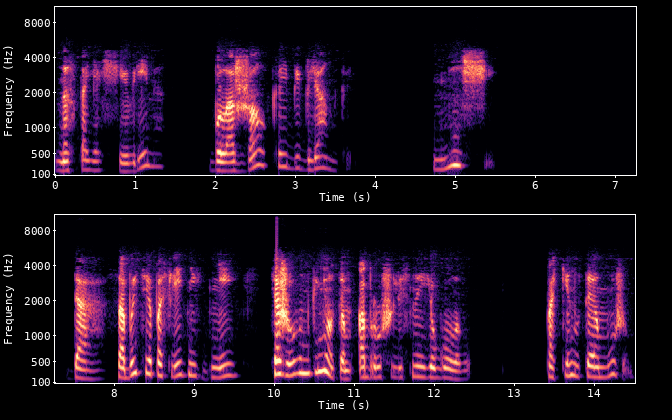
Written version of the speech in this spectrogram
в настоящее время была жалкой беглянкой, нищей. Да, события последних дней тяжелым гнетом обрушились на ее голову. Покинутая мужем,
